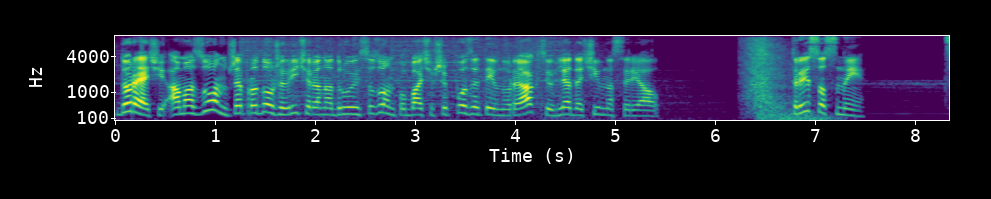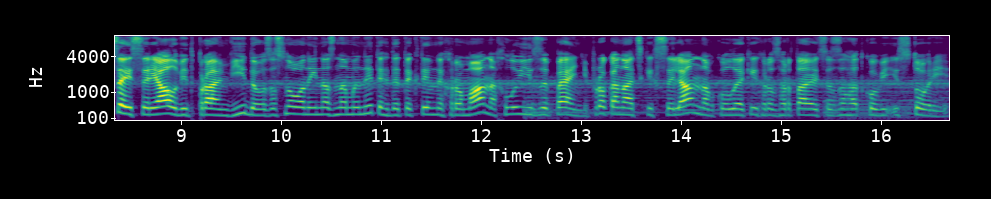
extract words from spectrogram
До речі, Амазон вже продовжив Річера на другий сезон, побачивши позитивну реакцію глядачів на серіал. Три сосни. Цей серіал від Prime Video заснований на знаменитих детективних романах Луїзи Пенні про канадських селян, навколо яких розгортаються загадкові історії.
